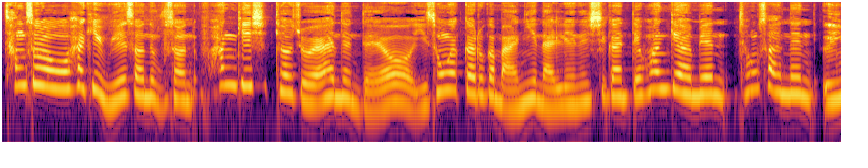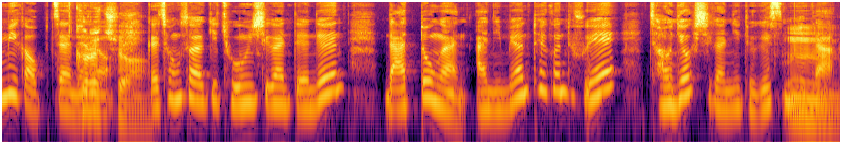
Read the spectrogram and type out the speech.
청소하기 위해서는 우선 환기시켜줘야 하는데요. 이 송화가루가 많이 날리는 시간대 환기하면 청소하는 의미가 없잖아요. 그렇죠. 그러니까 청소하기 좋은 시간대는 낮 동안 아니면 퇴근 후에 저녁 시간이 되겠습니다. 음.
